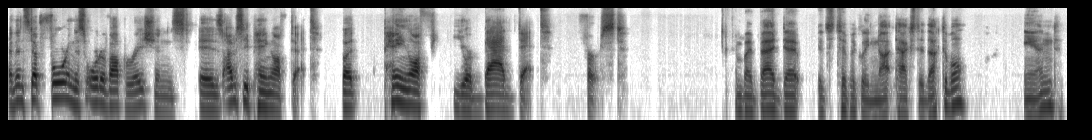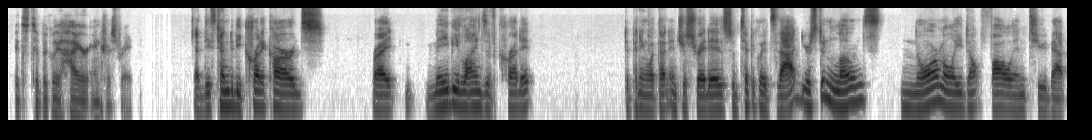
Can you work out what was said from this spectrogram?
And then step four in this order of operations is obviously paying off debt, but paying off your bad debt first. And by bad debt, it's typically not tax deductible and it's typically a higher interest rate. And these tend to be credit cards, right? Maybe lines of credit depending on what that interest rate is. So typically it's that. Your student loans normally don't fall into that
